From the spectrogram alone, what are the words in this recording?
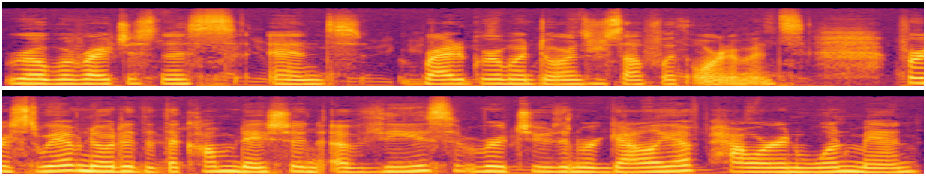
robe of righteousness, and bridegroom adorns herself with ornaments. First, we have noted that the combination of these virtues and regalia of power in one man,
